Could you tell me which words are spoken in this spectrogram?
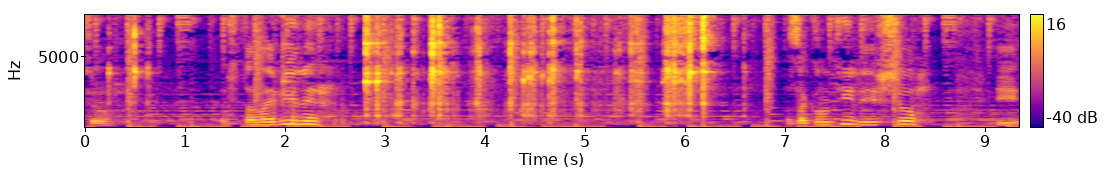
Все. Установили. Закрутили и все. И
